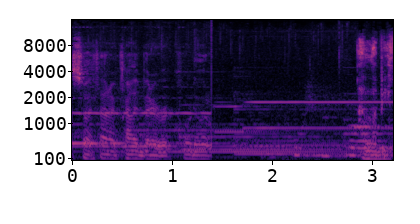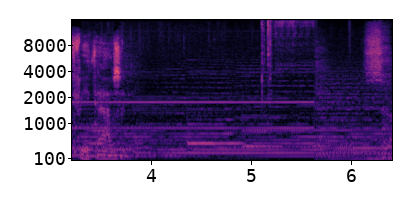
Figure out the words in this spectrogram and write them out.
So I thought I'd probably better record a little. I love you 3000. So,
